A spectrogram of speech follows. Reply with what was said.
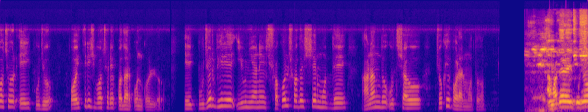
বছর এই পুজো পঁয়ত্রিশ বছরে পদার্পণ করল। এই পুজোর ভিড়ে ইউনিয়নের সকল সদস্যের মধ্যে আনন্দ, উৎসাহ চোখে পড়ার মতো। আমাদের এই পুজো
